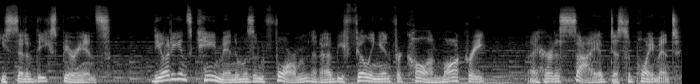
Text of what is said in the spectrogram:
He said of the experience, The audience came in and was informed that I would be filling in for Colin Mochrie, I heard a sigh of disappointment.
